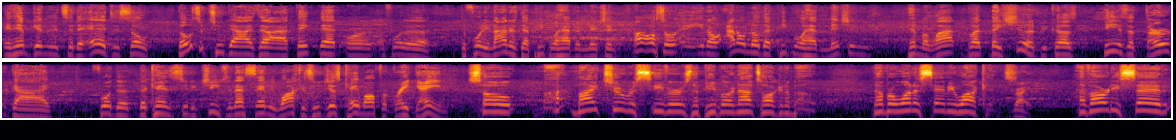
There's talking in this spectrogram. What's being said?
and him getting into the edge. And so those are two guys that I think that are for the the 49ers that people haven't mentioned. I also, you know, I don't know that people have mentioned him a lot, but they should because he is a third guy for the, the Kansas City Chiefs, and that's Sammy Watkins, who just came off a great game. So my, my two receivers that people are not talking about. Number one is Sammy Watkins. Right. I've already said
